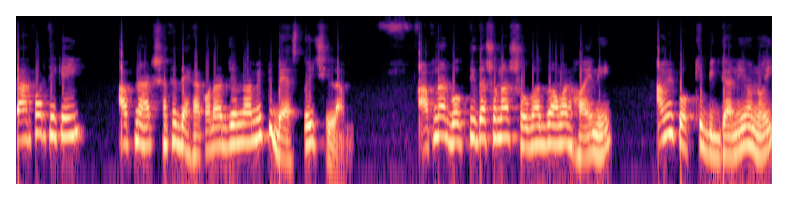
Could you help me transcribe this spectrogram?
তারপর থেকেই আপনার সাথে দেখা করার জন্য আমি একটু ব্যস্তই ছিলাম। আপনার বক্তৃতা শোনার সৌভাগ্য আমার হয়নি। আমি পক্ষে বিজ্ঞানীও নই,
